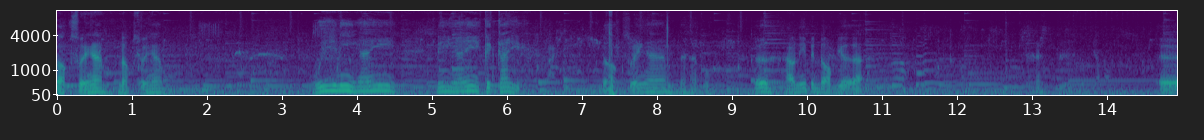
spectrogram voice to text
ดอกสวยงาม ดอกสวยงามอุ้ยนี่ไง นี่ไงใกล้ๆ ดอกสวยงามนะครับผม เออคราวนี้เป็นดอกเยอะอะ เออ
